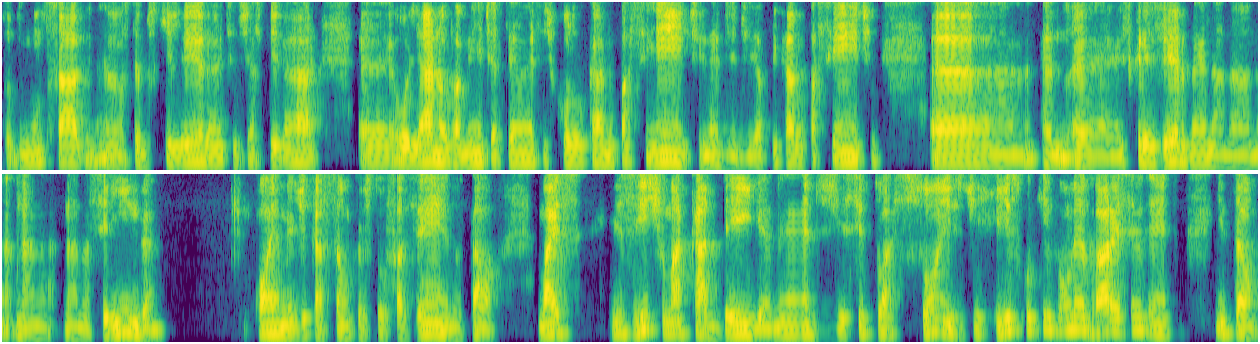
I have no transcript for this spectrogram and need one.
todo mundo sabe, né? nós temos que ler antes de aspirar, é, olhar novamente até antes de colocar no paciente, né? de, de aplicar no paciente, é, é, escrever né? na, na, na, na, na seringa qual é a medicação que eu estou fazendo tal, mas existe uma cadeia né, de situações de risco que vão levar a esse evento. Então,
